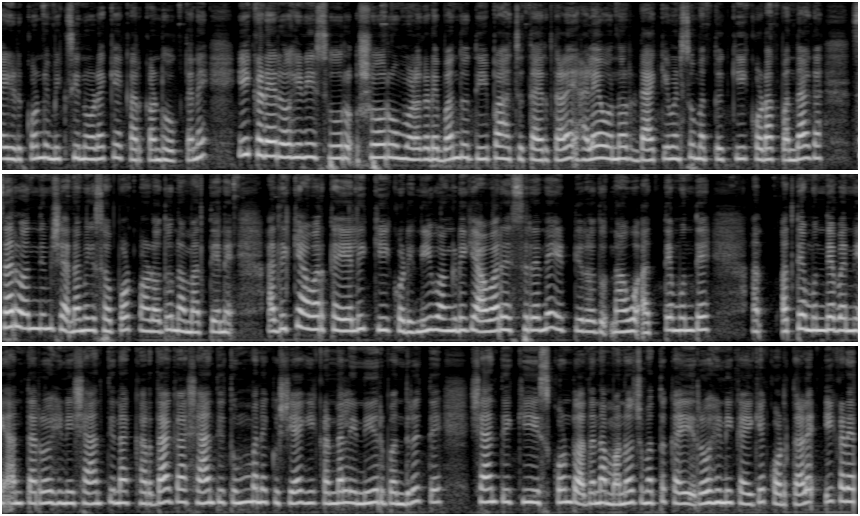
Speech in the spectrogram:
ಕೈ ಹಿಡ್ಕೊಂಡು ಮಿಕ್ಸಿ ನೋಡೋಕ್ಕೆ ಕರ್ಕೊಂಡು ಹೋಗ್ತಾನೆ. ಈ ಕಡೆ ರೋಹಿಣಿ ಸೂರು ಶೋರೂಮ್ ಒಳಗಡೆ ಬಂದು ದೀಪ ಹಚ್ಚುತ್ತಾ ಇರ್ತಾಳೆ. ಹಳೆ ಓನರ್ ಡಾಕ್ಯುಮೆಂಟ್ಸು ಮತ್ತು ಕೀ ಕೊಡೋಕೆ ಬಂದಾಗ, ಸರ್, ಒಂದು ನಿಮಿಷ, ನಮಗೆ ಸಪೋರ್ಟ್ ಮಾಡೋದು ನಮ್ಮ ಅತ್ತೆನೇ. ಅದಕ್ಕೆ ಅವರ ಕೈಯಲ್ಲಿ ಕೀ ಕೊಡಿ. ನೀವು ಅಂಗಡಿಗೆ ಅವರ ಹೆಸರನ್ನೇ ಇಟ್ಟಿರೋದು. ನಾವು ಅತ್ತೆ ಮುಂದೆ ಅತ್ತೆ ಮುಂದೆ ಬನ್ನಿ ಅಂತ ರೋಹಿಣಿ ಶಾಂತಿನ ಕರೆದಾಗ ಶಾಂತಿ ತುಂಬಾ ಖುಷಿಯಾಗಿ ಕಣ್ಣಲ್ಲಿ ನೀರು ಬಂದಿರುತ್ತೆ. ಶಾಂತಿ ಕೀ ಇಸ್ಕೊಂಡು ಅದನ್ನು ಮನೋಜ್ ಮತ್ತು ಕೈ, ರೋಹಿಣಿ ಕೈಗೆ ಕೊಡ್ತಾಳೆ. ಈ ಕಡೆ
